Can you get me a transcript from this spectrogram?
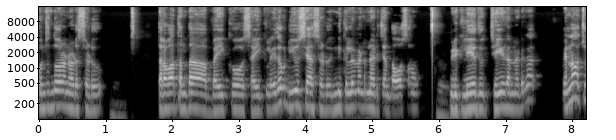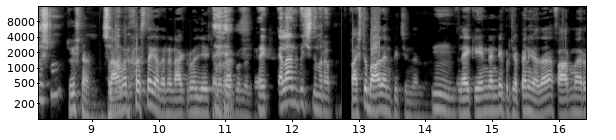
కొంచెం దూరం నడుస్తాడు. తర్వాత అంతా బైక్ సైకిల్ ఏదో ఒకటి యూస్ చేస్తాడు. ఇన్ని కిలోమీటర్ నడిచేంత అవసరం. వీడికి లేదు చేయడు అన్నట్టుగా విన్నావా? చూసినా చూసినా. So నా that- వరకు వస్తాయి కదా నాకు రోల్ చేసిన రాకుండా ఉంటాయి రైట్ ఎలా అనిపించింది మరి అప్పుడు? ఫస్ట్ బాధ అనిపించింది అన్న. లైక్ ఏంటంటే ఇప్పుడు చెప్పాను కదా ఫార్మర్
